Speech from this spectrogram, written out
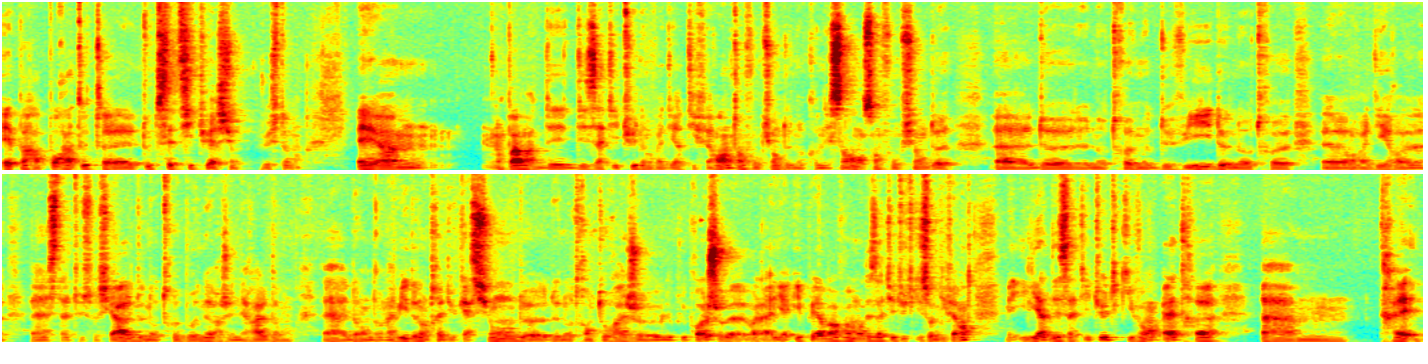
et par rapport à toute, euh, toute cette situation, justement. Et on peut avoir des, des, attitudes, on va dire, différentes en fonction de nos connaissances, en fonction de, euh, de, notre mode de vie, de notre, euh, on va dire, euh, statut social, de notre bonheur général dans, dans, dans, la vie, de notre éducation, de, de notre entourage le plus proche. voilà, il, il peut y avoir vraiment des attitudes qui sont différentes, mais il y a des attitudes qui vont être très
